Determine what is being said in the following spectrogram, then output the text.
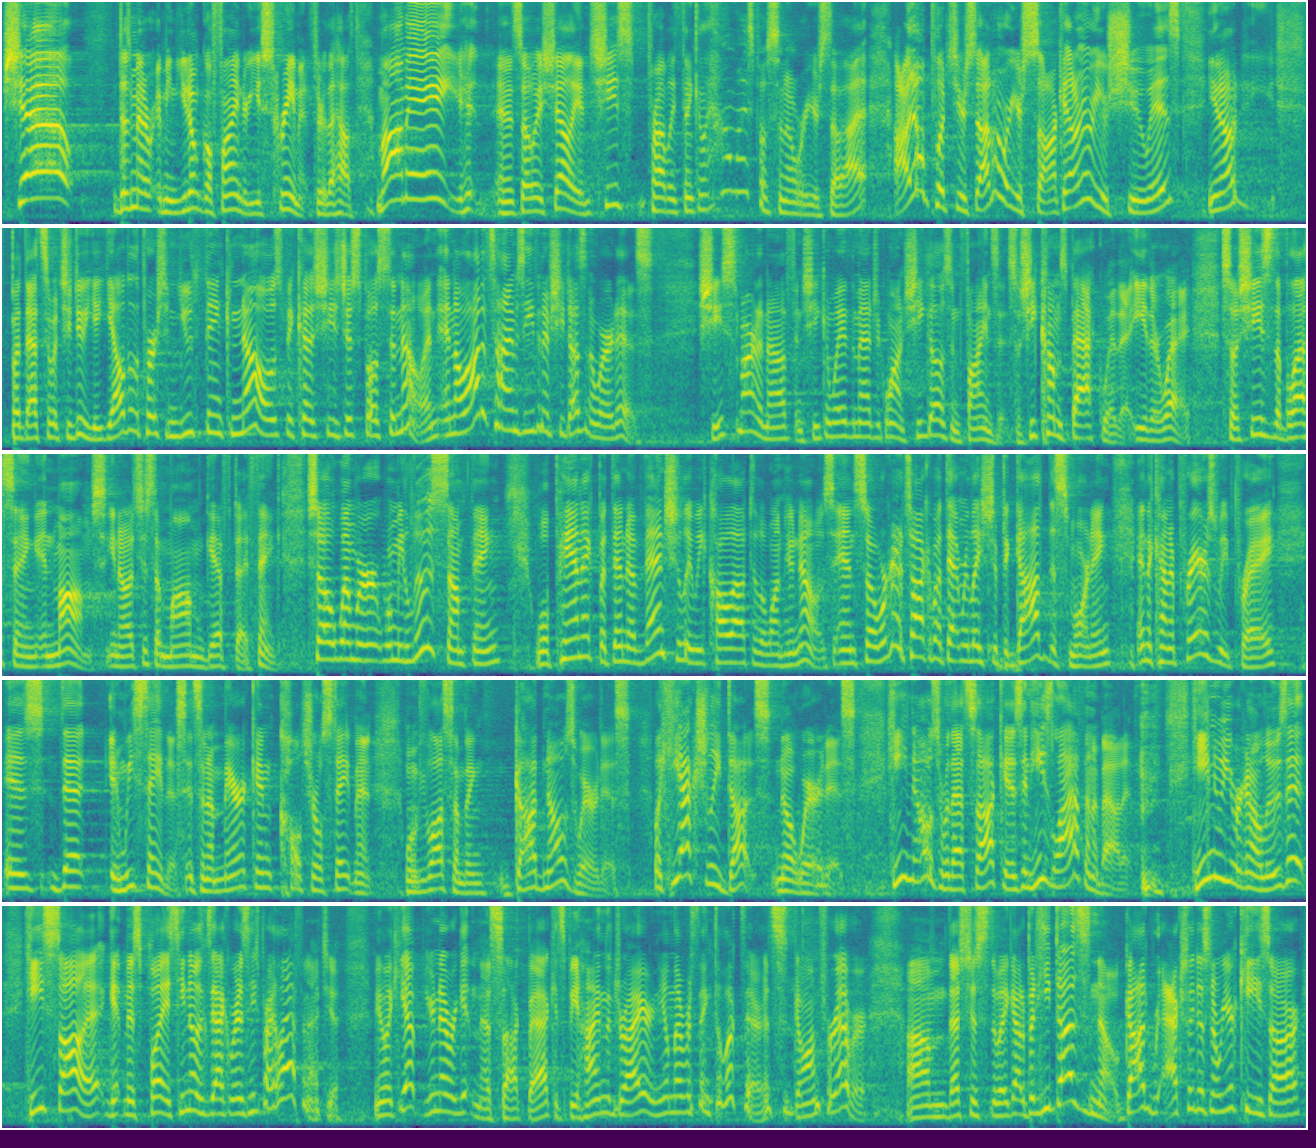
Shell, doesn't matter. I mean, you don't go find her, you scream it through the house. Mommy! And it's always Shelly. And she's probably thinking, like, how am I supposed to know where your stuff I, I don't put your I don't know where your sock is. I don't know where your shoe is. You know? But that's what you do. You yell to the person you think knows because she's just supposed to know. And, and a lot of times, even if she doesn't know where it is, She's smart enough and she can wave the magic wand. She goes and finds it. So she comes back with it either way. So she's the blessing in moms. You know, it's just a mom gift, I think. So when we're when we lose something, we'll panic, but then eventually we call out to the one who knows. And so we're going to talk about that in relationship to God this morning and the kind of prayers we pray is that and we say this, it's an American cultural statement. When we've lost something, God knows where it is. Like, He actually does know where it is. He knows where that sock is, and He's laughing about it. he knew you were going to lose it. He saw it get misplaced. He knows exactly where it is. He's probably laughing at you. And you're like, yep, you're never getting that sock back. It's behind the dryer, and you'll never think to look there. It's gone forever. Um, that's just the way God, but He does know. God actually does know where your keys are,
